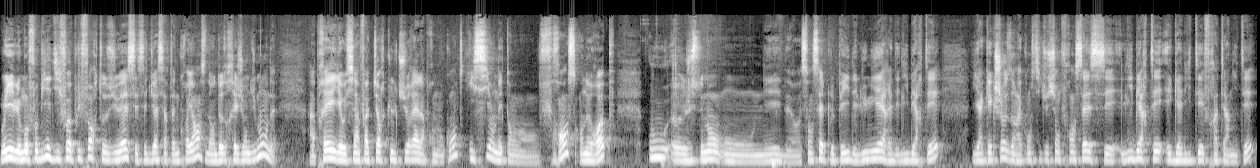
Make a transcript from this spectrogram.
oui, l'homophobie est dix fois plus forte aux US et c'est dû à certaines croyances dans d'autres régions du monde. Après, il y a aussi un facteur culturel à prendre en compte. Ici, on est en France, en Europe où euh, justement on est censé être le pays des lumières et des libertés. Il y a quelque chose dans la Constitution française, c'est liberté, égalité, fraternité.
